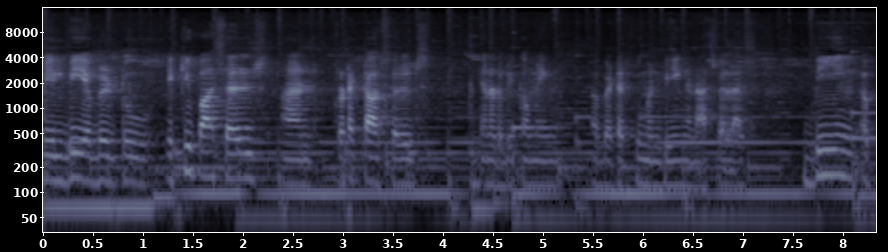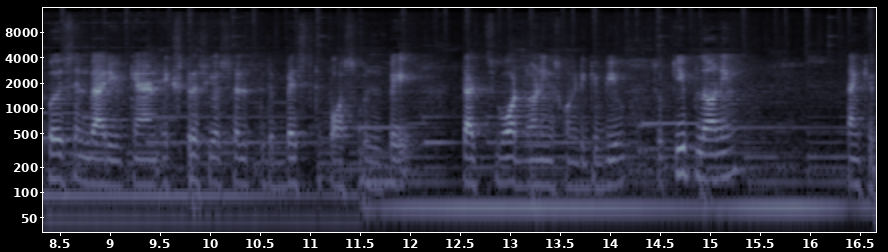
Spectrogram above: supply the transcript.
we'll be able to equip ourselves and protect ourselves in order to becoming a better human being and as well as being a person where you can express yourself to the best possible way. That's what learning is going to give you. So keep learning. Thank you.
